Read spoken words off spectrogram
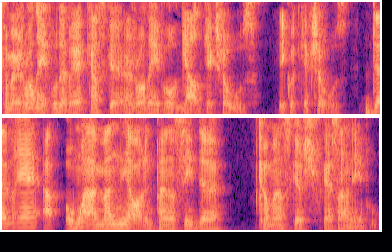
comme un joueur d'impro devrait, quand ce qu'un joueur d'impro regarde quelque chose, écoute quelque chose, devrait à- au moins à un moment donné avoir une pensée de comment est-ce que je ferais ça en impro,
